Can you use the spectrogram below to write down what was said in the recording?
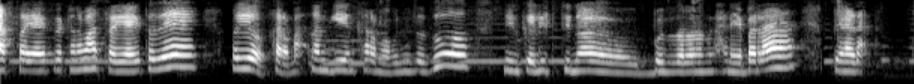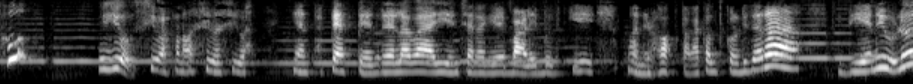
ಅಸಹ್ಯ ಆಯ್ತದೆ ಕಣವ ಅಸಹ್ಯ ಆಯ್ತದೆ. ಅಯ್ಯೋ ಕರ್ಮ ನನ್ಗೆ ಏನು ಕರ್ಮ ಬಂದಿದ್ದು ನಿನ್ ಕೈ ಇಡ್ತೀನ ಬಂದರ ಹಣೆ ಬರ? ಬೇಡ. ಅಯ್ಯೋ, ಶಿವ ಕಣ ಶಿವ ಶಿವ. ಎಂತ ಪೆಟ್ಟೆ ಅಂದ್ರೆ ಅಲ್ಲವ ಏನ್ ಚೆನ್ನಾಗಿ ಬಾಳಿ ಬದುಕಿ ಮನೆ ಹೋಗ್ತಾರ ಕಲ್ತ್ಕೊಂಡಿದಾರ ಇದೇನು ಇವಳು?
